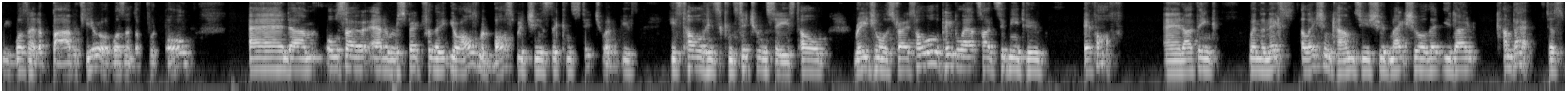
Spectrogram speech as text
It wasn't at a barbecue or it wasn't at the football and um, also out of respect for the, your ultimate boss, which is the constituent. He's, he's told his constituency, he's told regional Australia, he's told all the people outside Sydney to F off. And I think when the next election comes, you should make sure that you don't come back. Just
